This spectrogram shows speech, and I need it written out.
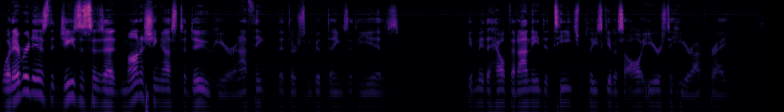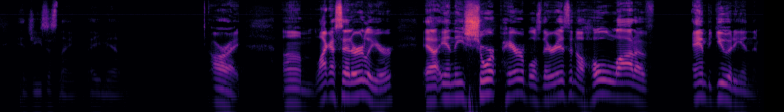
whatever it is that Jesus is admonishing us to do here? And I think that there's some good things that he is. Give me the help that I need to teach. Please give us all ears to hear, I pray. In Jesus' name, amen. All right. Um, like I said earlier, uh, in these short parables, there isn't a whole lot of ambiguity in them.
